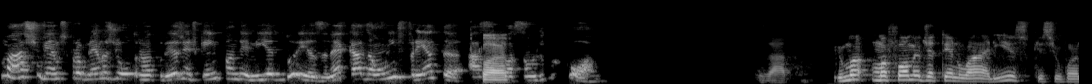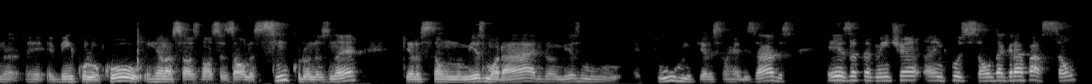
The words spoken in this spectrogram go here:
Mas tivemos problemas de outra natureza, gente, porque em pandemia é dureza, né? Cada um enfrenta a claro. situação de uma forma. Exato. E uma, uma forma de atenuar isso, que a Silvana é, é, bem colocou, em relação às nossas aulas síncronas, né? Que elas estão no mesmo horário, no mesmo é, turno que elas são realizadas, é exatamente a, a imposição da gravação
